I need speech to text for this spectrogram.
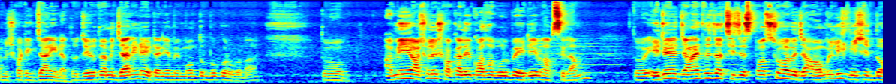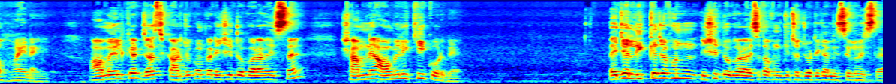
আমি সঠিক জানি না। তো যেহেতু আমি জানি না এটা নিয়ে আমি মন্তব্য করব না। তো আমি আসলে সকালে কথা বলব এটাই ভাবছিলাম। তো এটাই জানাতে চাচ্ছি যে স্পষ্টভাবে যে আওয়ামী লীগ নিষিদ্ধ হয় নাই। আওয়ামী লীগের জাস্ট কার্যক্রমটা নিষিদ্ধ করা হয়েছে। সামনে আওয়ামী লীগ কী করবে? এই যে লীগকে যখন নিষিদ্ধ করা হয়েছে, তখন কিছু জটিকা মিছিল হয়েছে।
